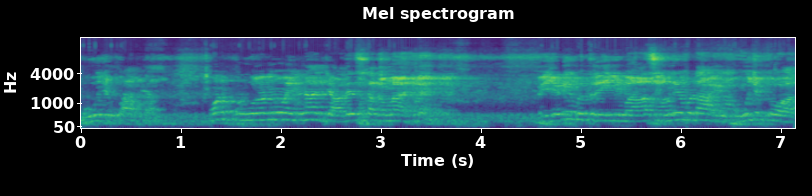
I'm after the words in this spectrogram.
ਬੂਝ ਪਾਤਾ। ਹੁਣ ਪੂਰਨ ਨੂੰ ਇੰਨਾ ਜ਼ਿਆਦਾ ਸਦਮਾ ਹੈ ਵੀ ਜਿਹੜੀ ਮਤਰੇਈ ਮਾਂ ਸੀ ਉਹਨੇ ਵਢਾ ਕੇ ਬੂਝ ਪਵਾਤਾ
